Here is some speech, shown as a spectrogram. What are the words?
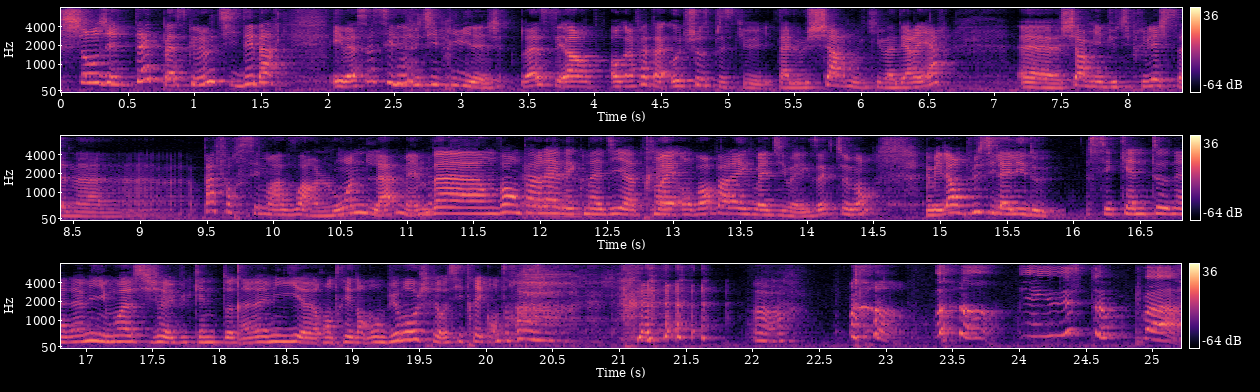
changer de tête parce que l'autre il débarque. Et bah, ça, c'est le petit privilège. Là, c'est. Alors, encore une fois, t'as autre chose parce que t'as le charme qui va derrière. Euh, charme et beauty privilège, ça n'a pas forcément à voir, loin de là même. Bah, on va en parler Euh, avec Maddy après. Ouais, on va en parler avec Maddy, ouais, exactement. Mais là, en plus, il a les deux. C'est Kento Nanami. Moi, si j'avais vu Kento Nanami euh, rentrer dans mon bureau, je serais aussi très contente. Ah. Il n'existe pas.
